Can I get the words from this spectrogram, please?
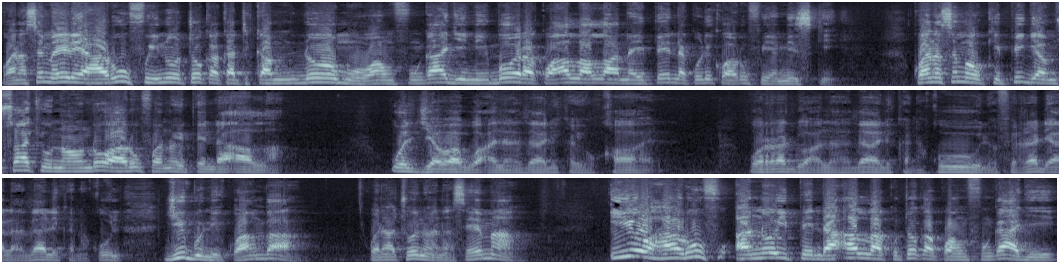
wanasema ile harufu inayotoka katika mdomo wa mfungaji ni bora kwa allah allah anaipenda kuliko harufu ya miski. Kwa anasema ukipiga mswaki unaondoa harufu anayoipenda allah والجواب على ذلك يقال والرد على ذلك نقول وفي الرد على ذلك نقول jibu ni kwamba wanachuoni wanasema hiyo harufu anayoipenda allah kutoka kwa mfungaji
